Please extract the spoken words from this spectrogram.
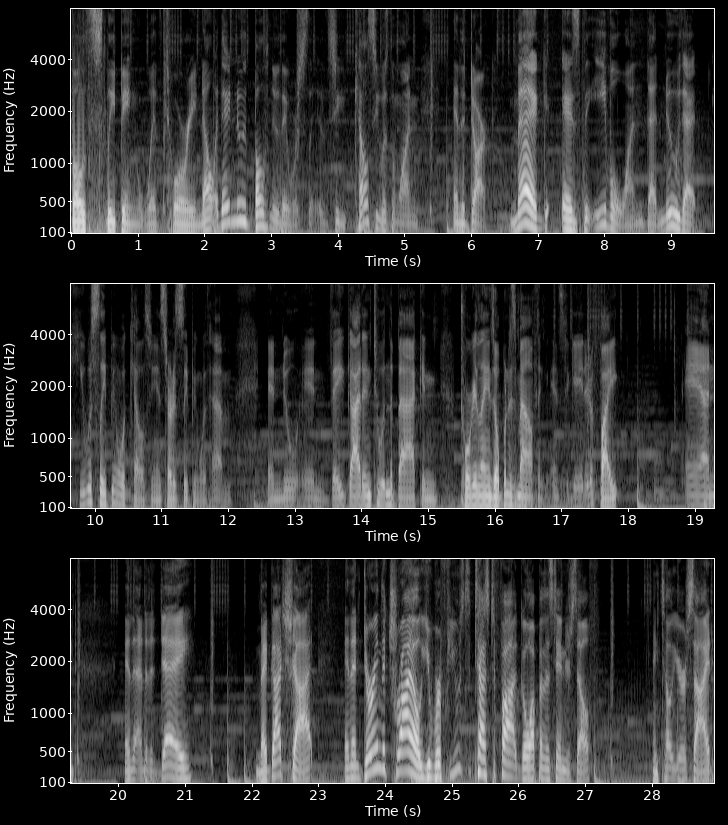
both sleeping with Tory. No, they knew both knew they were. sleeping. See, Kelsey was the one in the dark. Meg is the evil one that knew that he was sleeping with Kelsey and started sleeping with him, and knew. And they got into it in the back, and Tory Lanez opened his mouth and instigated a fight. And at the end of the day, Meg got shot. And then during the trial, you refused to testify, go up on the stand yourself and tell your side.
